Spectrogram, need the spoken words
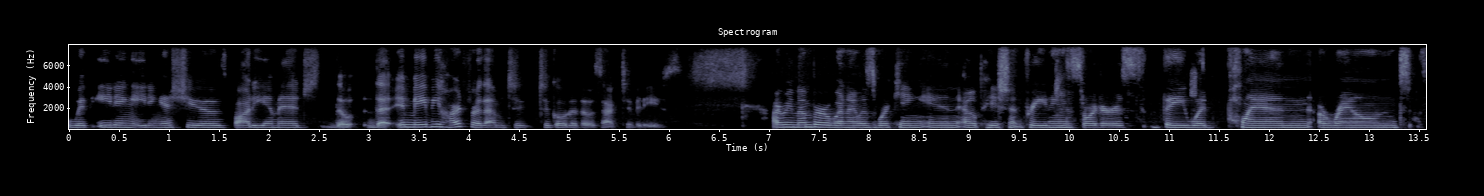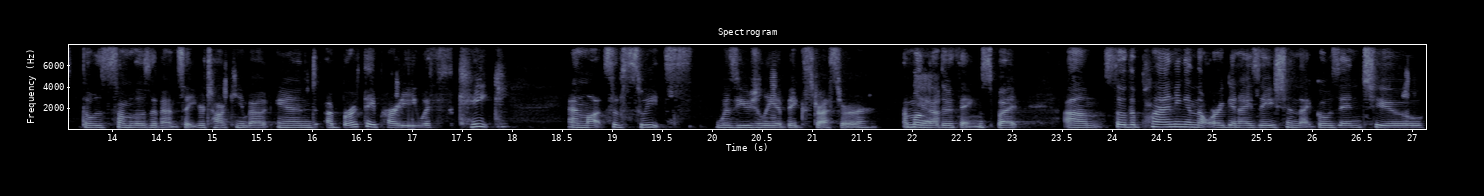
with eating, eating issues, body image. Th- that it may be hard for them to to go to those activities. I remember when I was working in outpatient for eating disorders, they would plan around those some of those events that you're talking about, and a birthday party with cake and lots of sweets was usually a big stressor, among Yeah. other things. But um, so the planning and the organization that goes into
